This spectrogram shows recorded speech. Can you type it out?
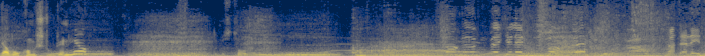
Ja, wo kommst du denn her? Du bist tot. Noch irgendwelche letzten Worte? Wird erledigt.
